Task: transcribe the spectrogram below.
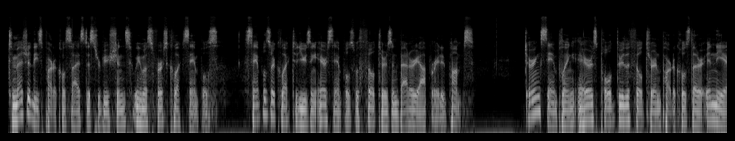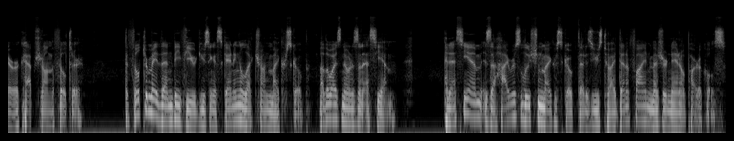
To measure these particle size distributions, we must first collect samples. Samples are collected using air samples with filters and battery-operated pumps. During sampling, air is pulled through the filter and particles that are in the air are captured on the filter. The filter may then be viewed using a scanning electron microscope, otherwise known as an SEM. An SEM is a high-resolution microscope that is used to identify and measure nanoparticles.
